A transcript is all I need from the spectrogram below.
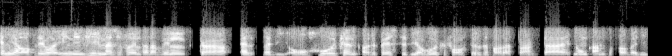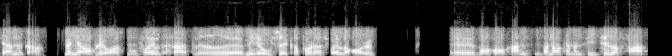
Jamen, jeg oplever egentlig en hel masse forældre, der vil gøre alt, hvad de overhovedet kan, og det bedste, de overhovedet kan forestille sig for deres børn. Der er ikke nogen grænser for, hvad de gerne vil gøre. Men jeg oplever også nogle forældre, der er blevet mere usikre på deres forældrerolle. Øh, hvor går grænsen? Hvornår kan man sige til og fra?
